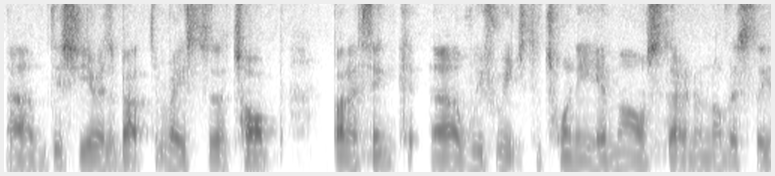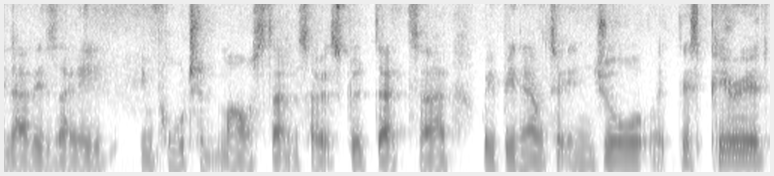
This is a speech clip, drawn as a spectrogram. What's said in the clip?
um, this year is about the race to the top. but I think uh, we've reached the 20 year milestone, and obviously that is a important milestone. So it's good that uh, we've been able to endure this period,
